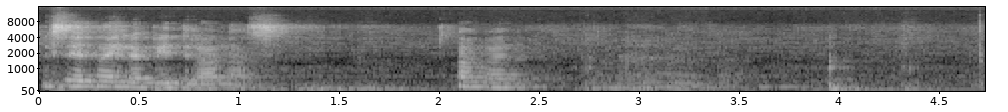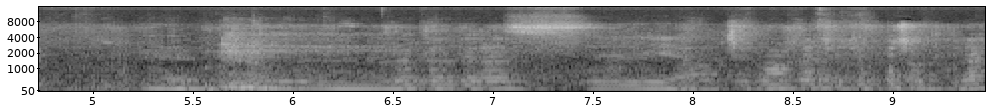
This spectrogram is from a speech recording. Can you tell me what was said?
i chce jak najlepiej dla nas. Amen. No to teraz y, ja. Czy można zacząć od początku, tak?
